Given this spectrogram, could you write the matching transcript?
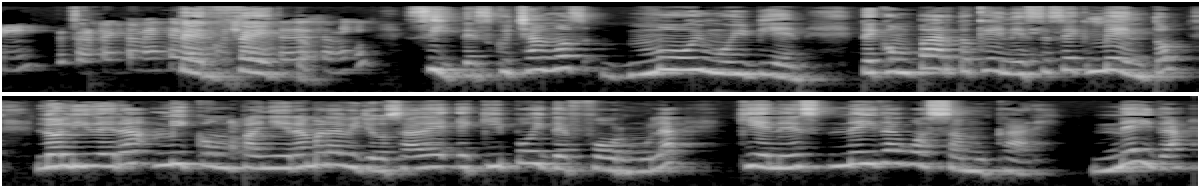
Sí, perfectamente. Perfecto. a mí? Sí, te escuchamos muy, muy bien. Te comparto que en este segmento lo lidera mi compañera maravillosa de equipo y de fórmula, quien es Neida Guasamukari. Neida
